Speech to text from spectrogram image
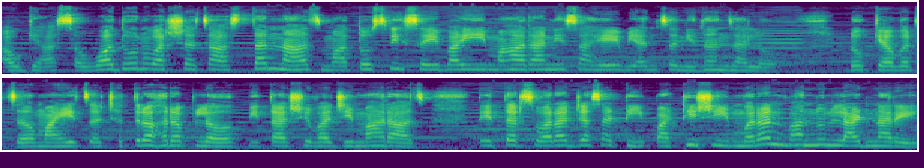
अवघ्या सव्वा दोन वर्षाचा असतानाच मातोश्री सईबाई महाराणी साहेब यांचं निधन झालं. डोक्यावरचं मायेचं छत्र हरपलं पिता शिवाजी महाराज ते तर स्वराज्यासाठी पाठीशी मरण बांधून लाडणारे.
